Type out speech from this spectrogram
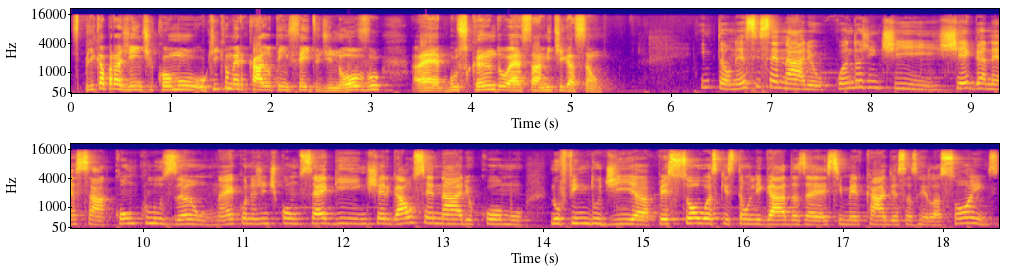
Explica pra gente como o que, que o mercado tem feito de novo é, buscando essa mitigação. Então, nesse cenário, quando a gente chega nessa conclusão, né, quando a gente consegue enxergar o cenário como, no fim do dia, pessoas que estão ligadas a esse mercado e essas relações,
